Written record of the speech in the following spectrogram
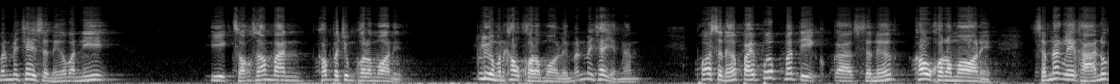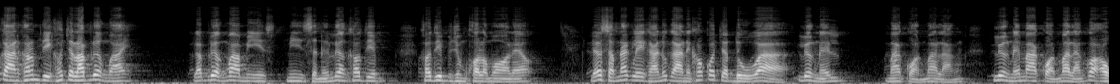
มันไม่ใช่เสนอวันนี้ อีกสองสามวันเขาประชุมคอรมอเนี่ยเรื่องมันเข้าคอรมอเลยมันไม่ใช่อย่างนั้นพอเสนอไปปุ๊บมติเสนอเข้าคอรมอเนี่ยสำนักเลขานุการคณะรัฐมนตรีเขาจะรับเรื่องไว้ รับเรื่องว่ามีมีเสนอเรื่องเข้าที่เข้าที่ประชุมคอรมอแล้ว แล้วสำนักเลขานุการเนี่ยเขาก็จะดูว่าเรื่องไหน มาก่อนมาหลัง เรื่องไหนมาก่อนมาหลังก็เอา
